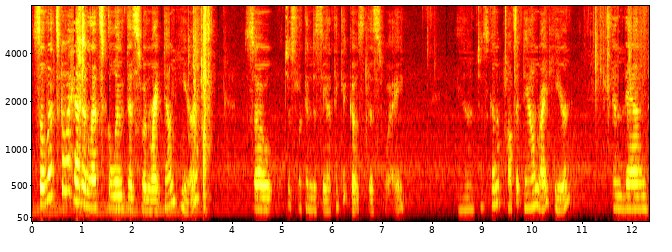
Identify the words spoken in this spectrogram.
So let's go ahead and let's glue this one right down here. So just looking to see, I think it goes this way. And I'm just going to pop it down right here. And then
